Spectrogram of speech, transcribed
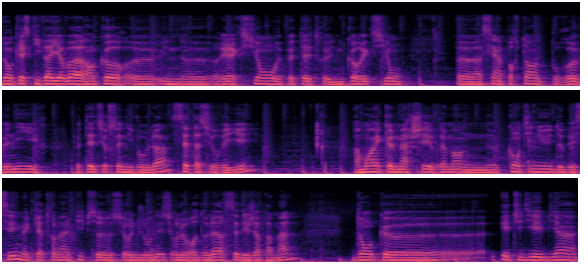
Donc est-ce qu'il va y avoir encore une réaction et peut-être une correction euh, assez importante pour revenir peut-être sur ce niveau-là, c'est à surveiller à moins que le marché vraiment ne continue de baisser mais 80 pips sur une journée sur l'euro dollar c'est déjà pas mal. Donc euh, étudiez bien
